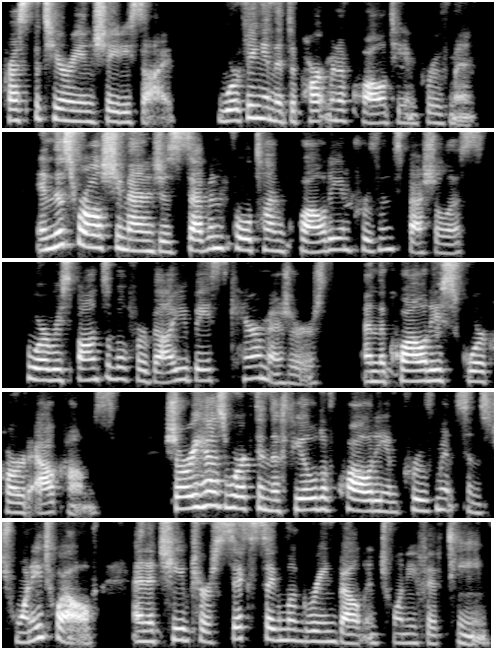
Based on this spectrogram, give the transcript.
Presbyterian Shadyside, working in the Department of Quality Improvement. In this role, she manages seven full time quality improvement specialists who are responsible for value based care measures and the quality scorecard outcomes. Sherri has worked in the field of quality improvement since 2012 and achieved her Six Sigma Green Belt in 2015.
